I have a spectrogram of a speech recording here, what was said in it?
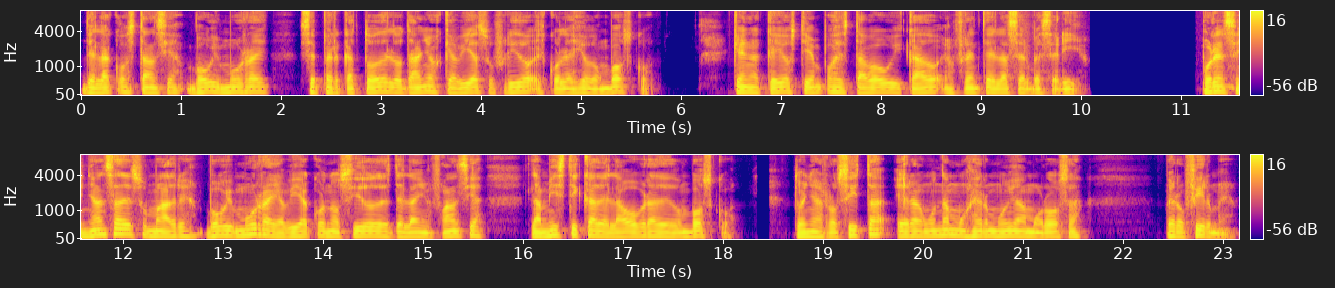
de la Constancia, Bobby Murray se percató de los daños que había sufrido el Colegio Don Bosco que en aquellos tiempos estaba ubicado enfrente de la cervecería. Por enseñanza de su madre, Bobby Murray había conocido desde la infancia la mística de la obra de Don Bosco. Doña Rosita era una mujer muy amorosa, pero firme,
